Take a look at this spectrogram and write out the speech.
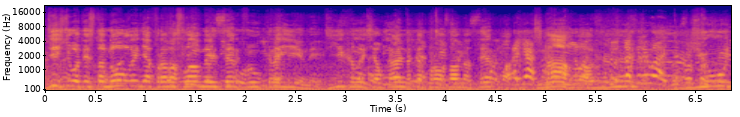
здійснювати становлення Православної церкви України. З'їхалися Українська православна церква нагло рвуть,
